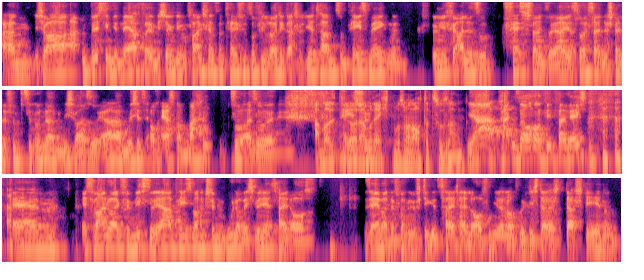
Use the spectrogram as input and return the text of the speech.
Ähm, ich war ein bisschen genervt, weil mich irgendwie im Veranstaltungshotel schon so viele Leute gratuliert haben zum Pacemaking und irgendwie für alle so feststand, so ja, jetzt läuft halt eine schnelle 1500 und ich war so, ja, muss ich jetzt auch erstmal machen. So, also. Aber die Leute haben recht, muss man auch dazu sagen. Ja, hatten sie auch auf jeden Fall recht. ähm, es war nur halt für mich so, ja, Pace machen schön und gut, aber ich will jetzt halt auch selber eine vernünftige Zeit halt laufen, die dann auch wirklich da, da steht. Und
